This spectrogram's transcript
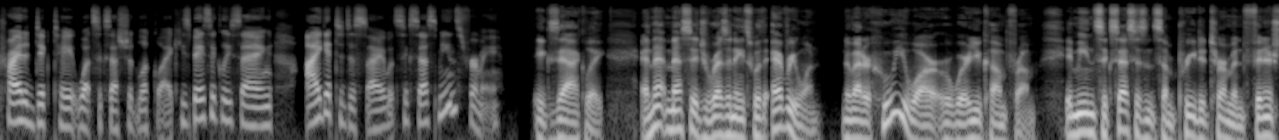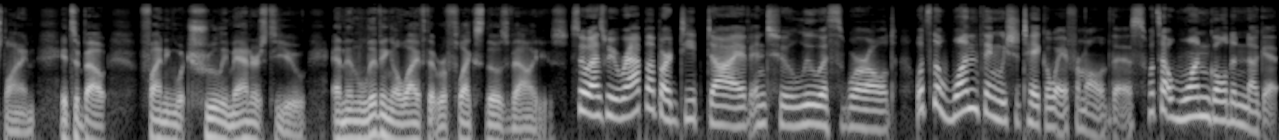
try to dictate what success should look like. He's basically saying, I get to decide what success means for me. Exactly. And that message resonates with everyone, no matter who you are or where you come from. It means success isn't some predetermined finish line. It's about finding what truly matters to you and then living a life that reflects those values. So, as we wrap up our deep dive into Lueth's world, what's the one thing we should take away from all of this? What's that one golden nugget?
